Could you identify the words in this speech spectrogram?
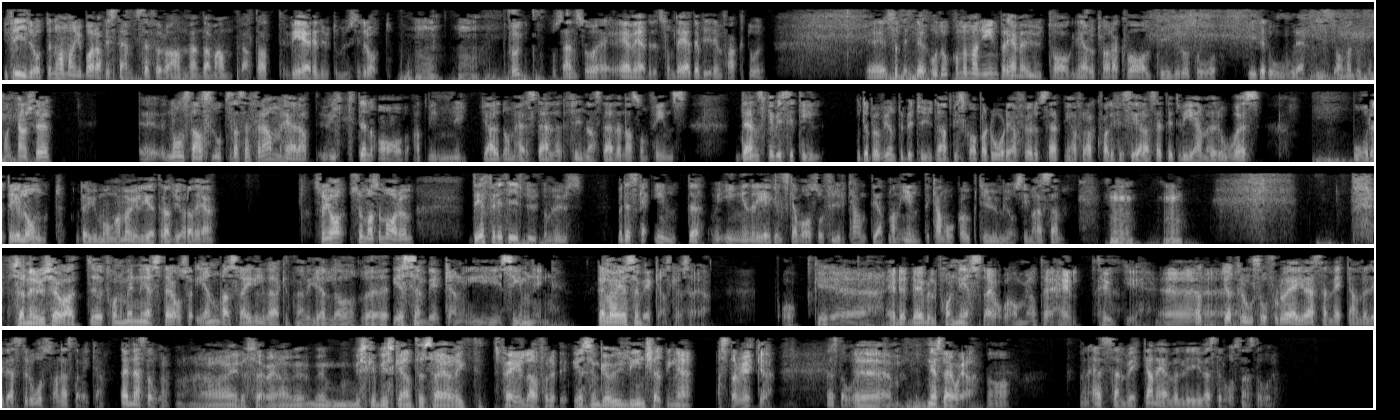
I friidrotten har man ju bara bestämt sig för att använda mantrat att vi är en utomhusidrott. Mm. Mm. Punkt. Och sen så är vädret som det är, det blir en faktor. Eh, så det, det, och då kommer man ju in på det här med uttagningar och klara kvaltider och så. Blir det då orättvist? Ja, men då får man kanske eh, någonstans lotsa sig fram här att vikten av att vi nyttjar de här ställen, fina ställena som finns, den ska vi se till. Och det behöver ju inte betyda att vi skapar dåliga förutsättningar för att kvalificera sig till ett VM eller OS. Året är ju långt det är ju många möjligheter att göra det. Så ja, summa summarum, definitivt utomhus, men det ska inte, och ingen regel ska vara så fyrkantig att man inte kan åka upp till Umeå och simma SM. Mm. Mm. Sen är det ju så att eh, från och med nästa år så ändras regelverket när det gäller eh, SM-veckan i simning. Eller SM-veckan ska jag säga. Och eh, det, det är väl från nästa år om jag inte är helt tokig. Eh, Jag, jag tror så, för då är ju SM-veckan väl i Västerås va, nästa vecka? Äh, nästa år. Ja, är det så? Ja, vi, vi, ska, vi ska inte säga riktigt fel där för det, SM går ju i Linköping nästa vecka. Nästa år. Eh, nästa år ja. Ja. Men SM-veckan är väl i Västerås nästa år?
